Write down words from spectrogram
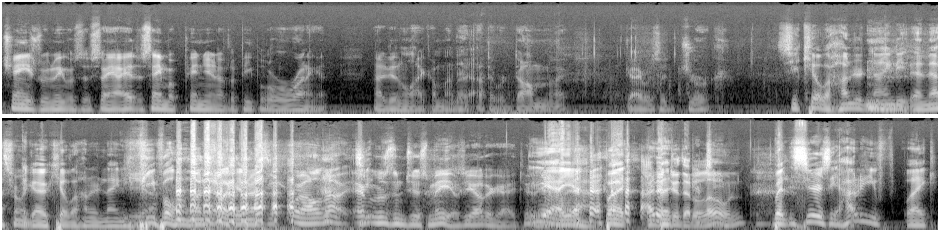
changed with me was the same. I had the same opinion of the people who were running it. I didn't like them, and I thought they were dumb. The guy was a jerk. So you killed 190, and that's from a guy who killed 190 people in one fucking run. Well, no, it wasn't just me. It was the other guy too. Yeah, yeah, but I didn't but- do that alone. But seriously, how do you like?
